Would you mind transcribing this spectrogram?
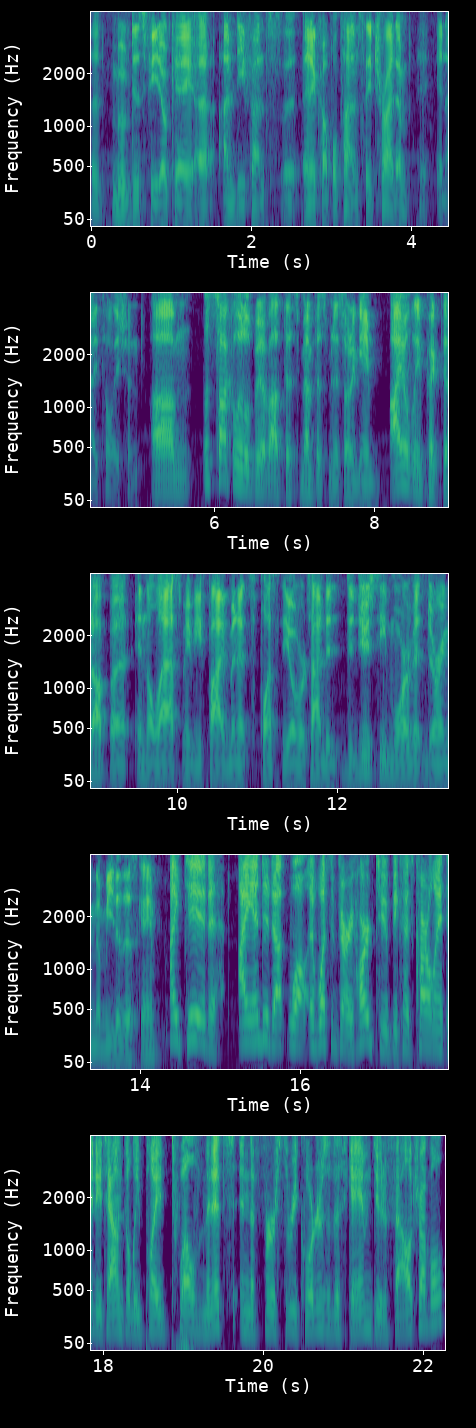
uh, moved his feet okay uh, on defense, uh, and a couple times they tried him in isolation. Um, let's talk a little bit about this Memphis Minnesota game. I only picked it up uh, in the last maybe five minutes plus the overtime. Did, did you see more of it during the meat of this game? I did. I ended up, well, it wasn't very hard to because Karl-Anthony Towns only played 12 minutes in the first three quarters of this game due to foul trouble.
